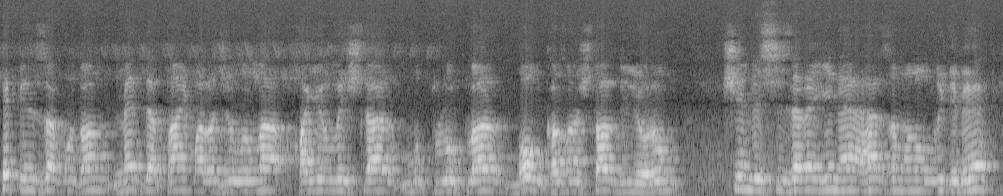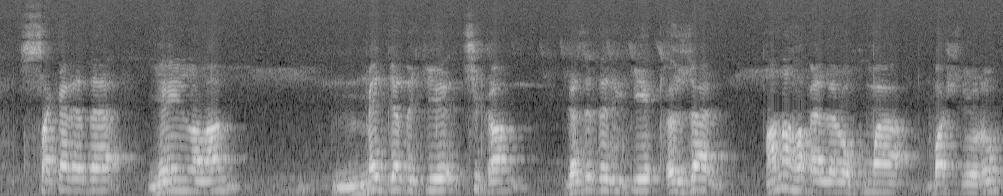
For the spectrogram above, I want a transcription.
Hepinize buradan Medya Time aracılığına hayırlı işler, mutluluklar, bol kazançlar diliyorum. Şimdi sizlere yine her zaman olduğu gibi Sakarya'da yayınlanan medyadaki çıkan gazetedeki özel ana haberleri okumaya başlıyorum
